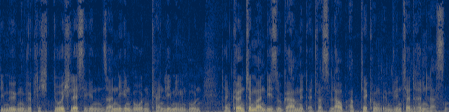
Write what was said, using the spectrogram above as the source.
die mögen wirklich durchlässigen sandigen Boden, keinen lehmigen Boden, dann könnte man die sogar mit etwas Laubabdeckung im Winter drin lassen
